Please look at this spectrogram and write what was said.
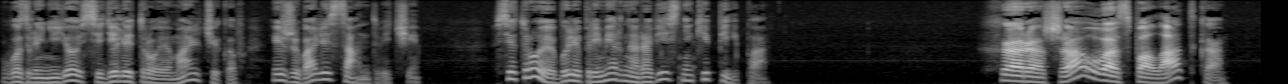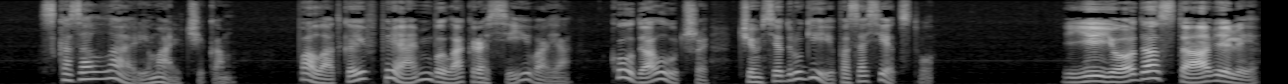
Возле нее сидели трое мальчиков и жевали сандвичи. Все трое были примерно ровесники Пипа. «Хороша у вас палатка», — сказал Ларри мальчикам. Палатка и впрямь была красивая, куда лучше, чем все другие по соседству. «Ее доставили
